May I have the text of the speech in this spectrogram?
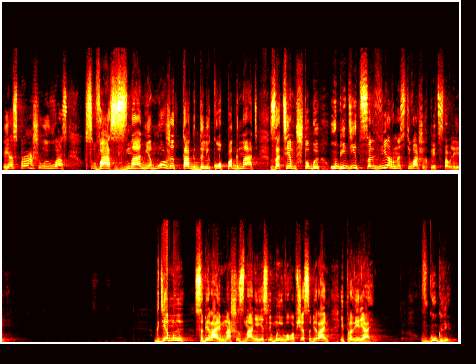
я спрашиваю вас, вас знание может так далеко погнать за тем, чтобы убедиться в верности ваших представлений? Где мы собираем наши знания, если мы его вообще собираем и проверяем? В Гугле.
